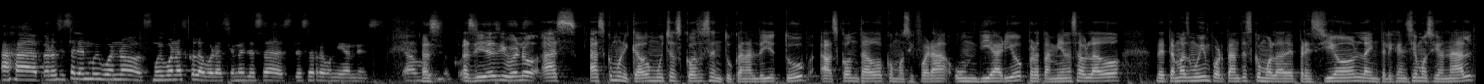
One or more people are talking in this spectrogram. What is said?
ajá, pero sí salían muy buenos, muy buenas colaboraciones de esas, de esas reuniones. As- cool. Así es, y bueno, has, has comunicado muchas cosas en tu canal de YouTube, has contado como si fuera un diario, pero también has hablado de temas muy importantes como la depresión, la inteligencia emocional,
